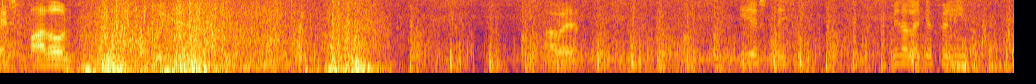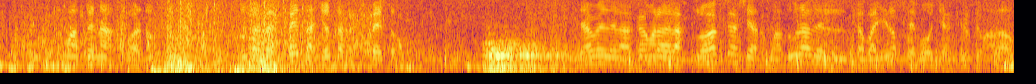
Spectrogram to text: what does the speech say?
Espadón. Muy bien. A ¿Y este? Mírale qué feliz. No me hace nada. Bueno, tú me respetas, yo te respeto. Llave de la cámara de las cloacas y armadura del caballero cebolla, creo que me ha dado.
